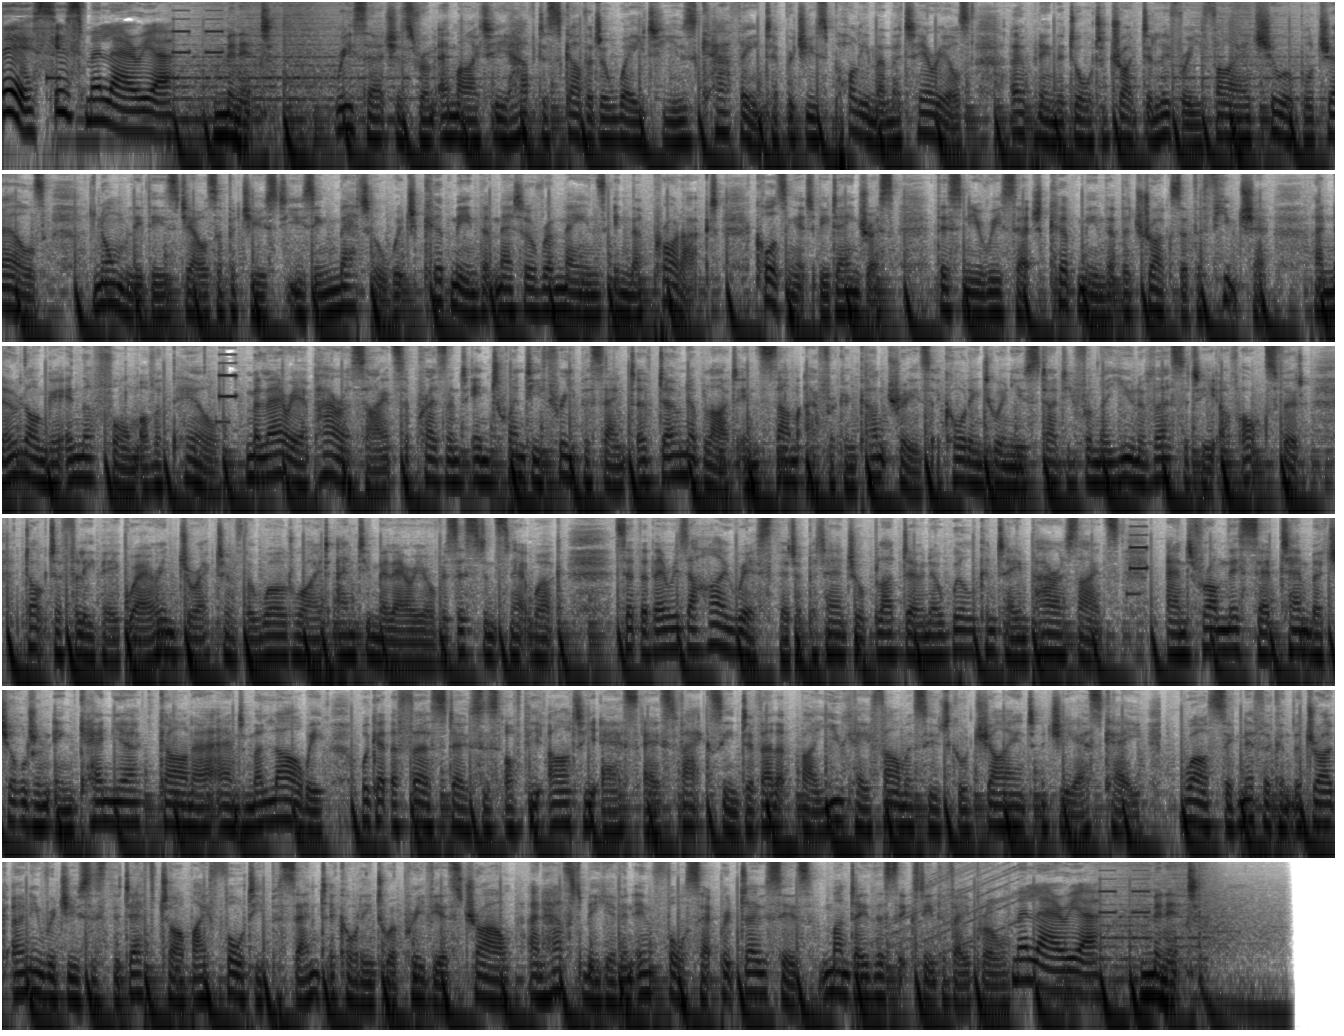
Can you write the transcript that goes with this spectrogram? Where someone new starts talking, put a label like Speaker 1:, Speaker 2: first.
Speaker 1: This is malaria.
Speaker 2: Minute. Researchers from MIT have discovered a way to use caffeine to produce polymer materials, opening the door to drug delivery via chewable gels. Normally, these gels are produced using metal, which could mean that metal remains in the product, causing it to be dangerous. This new research could mean that the drugs of the future are no longer in the form of a pill. Malaria parasites are present in 23% of donor blood in some African countries, according to a new study from the University of Oxford. Dr. Philippe Guerin, director of the Worldwide Anti-Malarial Resistance Network, said that there is a high risk that a potential blood donor will contain parasites. And from this September, children in Kenya, Ghana, and Malawi will get the first doses of the RTS vaccine developed by UK pharmaceutical giant GSK. While significant, the drug only reduces the death toll by 40% according to a previous trial and has to be given in four separate doses, Monday the 16th of April.
Speaker 1: Malaria.
Speaker 2: Minute.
